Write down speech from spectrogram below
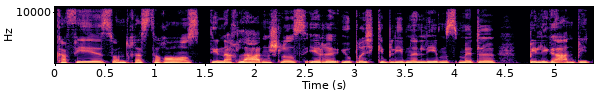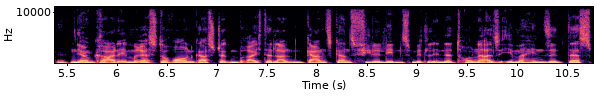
Cafés und Restaurants, die nach Ladenschluss ihre übrig gebliebenen Lebensmittel billiger anbieten. Ja, und gerade im Restaurant- und Gaststättenbereich, da landen ganz, ganz viele Lebensmittel in der Tonne. Also immerhin sind das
